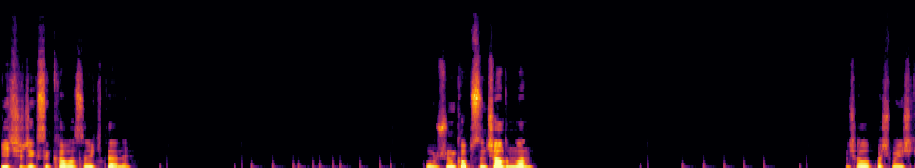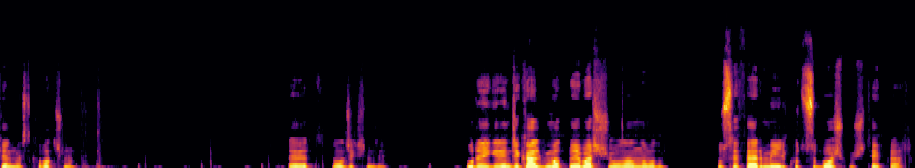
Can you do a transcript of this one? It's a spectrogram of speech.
geçireceksin kafasına iki tane. Komşunun kapısını çaldım lan. İnşallah başıma iş gelmez. Kapat şunu. Evet. Ne olacak şimdi? Buraya girince kalbim atmaya başlıyor. Onu anlamadım. Bu sefer mail kutusu boşmuş tekrar.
